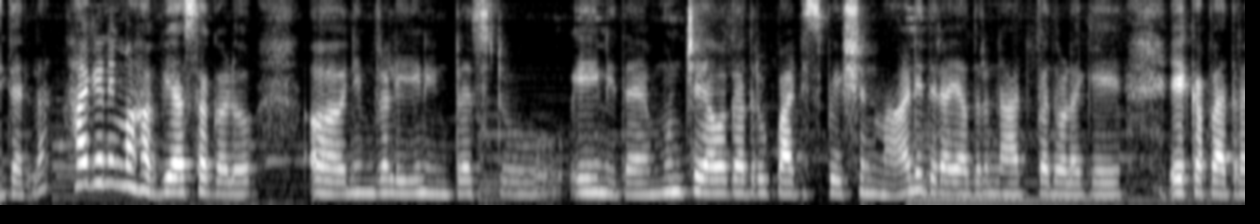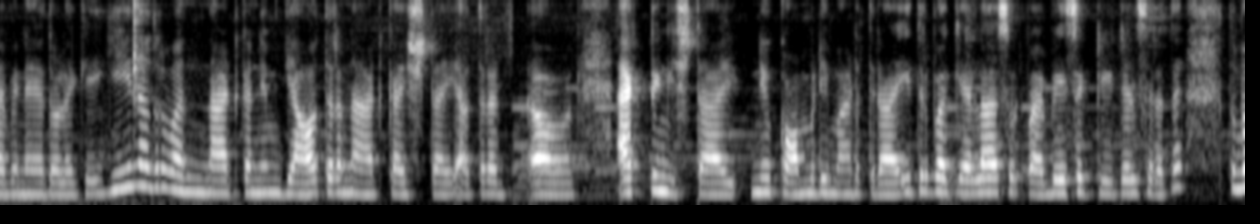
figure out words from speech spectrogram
ಇದೆಲ್ಲ. ಹಾಗೆ ನಿಮ್ಮ ಹವ್ಯಾಸಗಳು ನಿಮ್ಮದ್ರಲ್ಲಿ ಏನು ಇಂಟ್ರೆಸ್ಟು ಏನಿದೆ? ಮುಂಚೆ ಯಾವಾಗಾದರೂ ಪಾರ್ಟಿಸಿಪೇಷನ್ ಮಾಡಿದ್ದೀರಾ? ಯಾವುದಾದ್ರು ನಾಟಕದೊಳಗೆ, ಏಕಪಾತ್ರ ಅಭಿನಯದೊಳಗೆ? ಏನಾದರೂ ಒಂದು ನಾಟಕ, ನಿಮ್ಗೆ ಯಾವ ಥರ ನಾಟಕ ಇಷ್ಟ? ಯಾವ ಥರ ಆ್ಯಕ್ಟಿಂಗ್ ಇಷ್ಟ, ನೀವು ಕಾಮಿಡಿ ಮಾಡ್ತೀರಾ, ಇದ್ರ ಬಗ್ಗೆ ಎಲ್ಲ ಸ್ವಲ್ಪ ಬೇಸಿಕ್ ಡೀಟೇಲ್ಸ್ ಇರುತ್ತೆ. ತುಂಬ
